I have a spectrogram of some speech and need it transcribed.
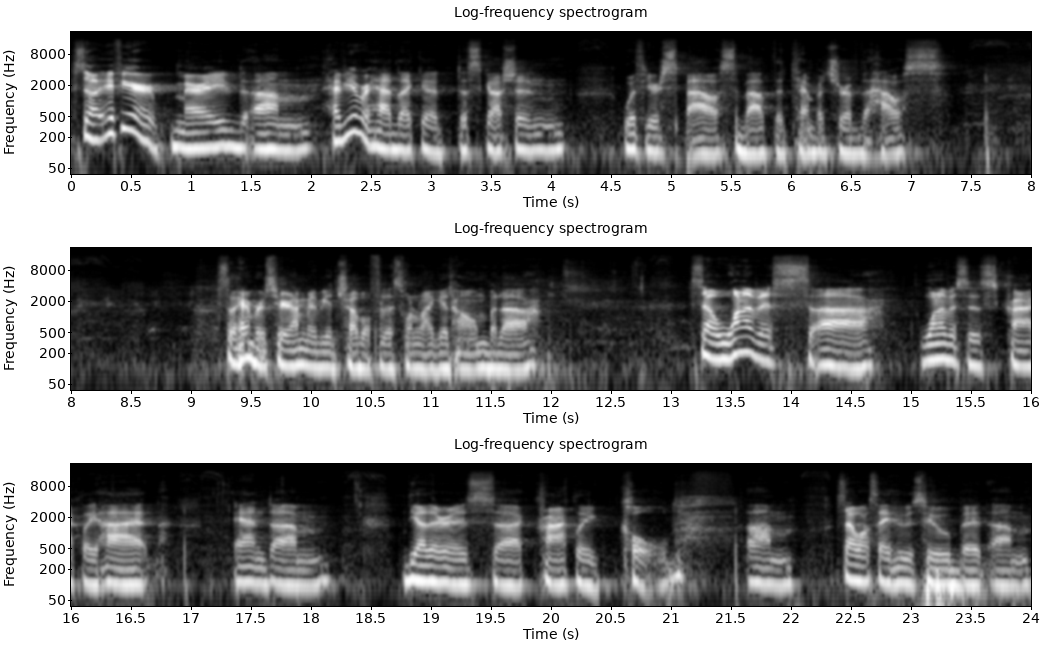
So, if you're married, um, have you ever had like a discussion with your spouse about the temperature of the house? So, Amber's here. I'm going to be in trouble for this one when I get home. But uh, so one of us, uh, one of us is chronically hot, and um, the other is uh, chronically cold. Um, so I won't say who's who, but um,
